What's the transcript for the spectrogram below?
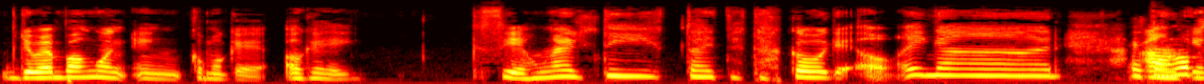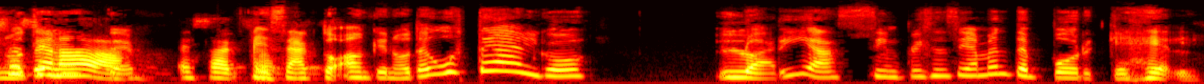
yo me pongo en, en como que, ok, si es un artista y te estás como que, oh my God, estás aunque no te guste, exacto. exacto, aunque no te guste algo, lo harías simple y sencillamente porque es él.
